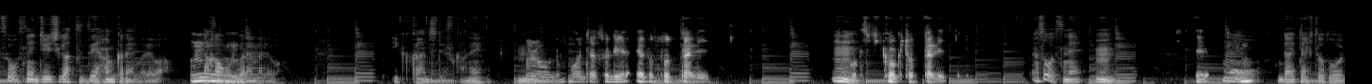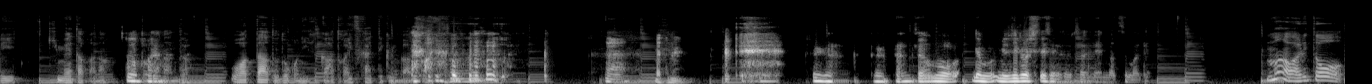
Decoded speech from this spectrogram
そうですね、11月前半くらいまでは、うん中頃ぐらいまでは、行く感じですかね。うんなるほど。もうじゃあそれ宿取ったり、うん。飛行機取ったり。そうですね。うんで。もう、だいたい一通り決めたかな。うんあとはなんだ。終わった後どこに行くかとか、いつ帰ってくるかとか。ああ。うん。それがじゃあもう、でも目白押しですね、そしたら年末まで。まあ割と、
